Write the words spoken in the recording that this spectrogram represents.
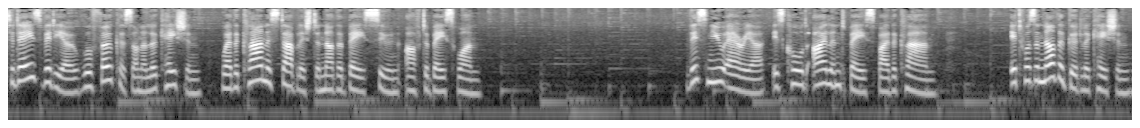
Today's video will focus on a location where the clan established another base soon after Base 1. This new area is called Island Base by the clan. It was another good location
